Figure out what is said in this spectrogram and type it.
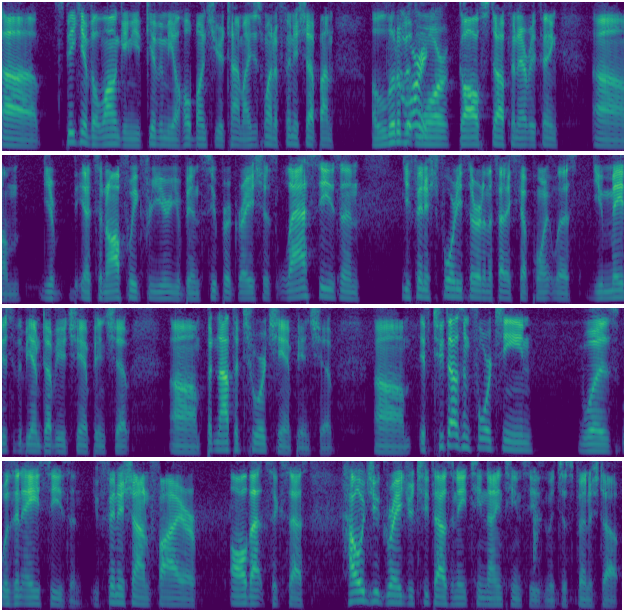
Uh, speaking of the long game, you've given me a whole bunch of your time. I just want to finish up on a little bit more golf stuff and everything. Um, it's an off week for you. You've been super gracious. Last season, you finished 43rd on the FedEx Cup point list. You made it to the BMW Championship, um, but not the Tour Championship. Um, if 2014 was was an A season, you finish on fire, all that success. How would you grade your 2018-19 season that just finished up?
